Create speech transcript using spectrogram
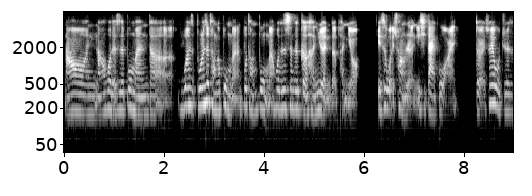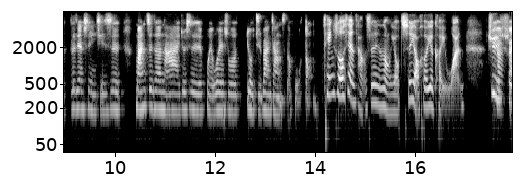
然后然后或者是部门的，不论不论是同个部门、不同部门，或者是甚至隔很远的朋友，也是伪创人一起带过来。对，所以我觉得这件事情其实是蛮值得拿来就是回味，说有举办这样子的活动。听说现场是那种有吃有喝又可以玩，据说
